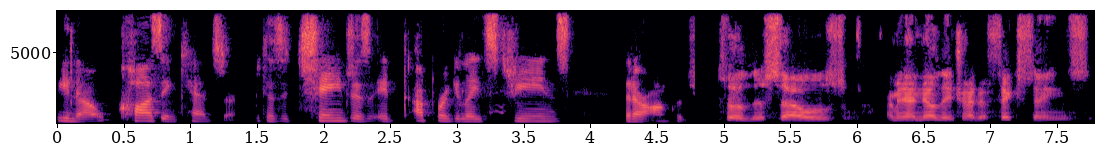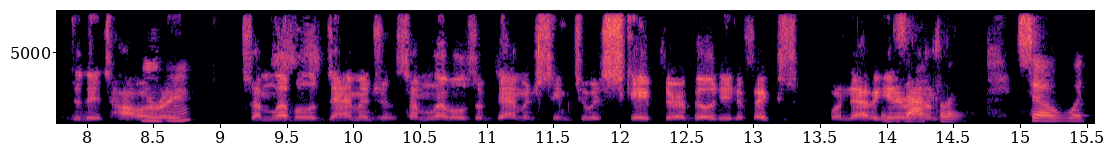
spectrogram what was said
you know, causing cancer because it changes, it upregulates genes that are oncogenes. So the cells, I mean, I know they try to fix things. Do they tolerate mm-hmm. some level of damage and some levels of damage seem to escape their ability to fix or navigate exactly. around? Exactly. So what,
